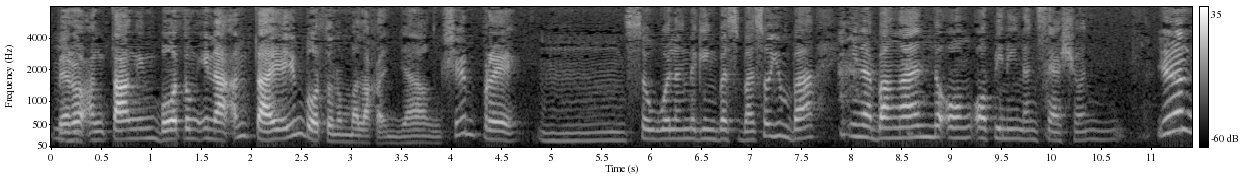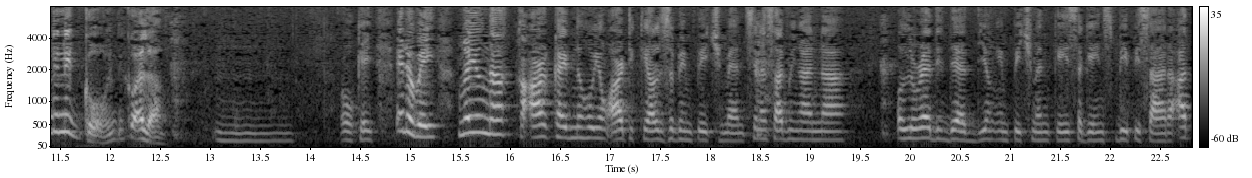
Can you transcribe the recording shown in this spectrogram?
Pero ang tanging botong inaantay ay yung boto ng Malacanang. Siyempre, Mm, so walang naging basbas. So yung ba, inabangan noong opening ng session? yun ang dinig ko, hindi ko alam. Okay. Anyway, ngayong naka-archive na ho yung articles of impeachment, sinasabi nga na already dead yung impeachment case against BP Sara at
